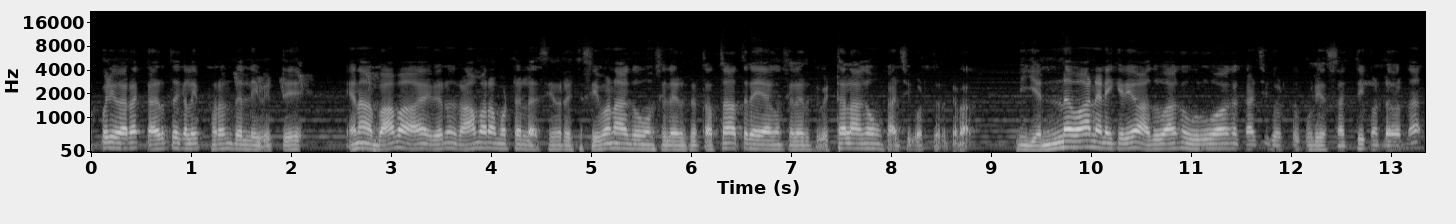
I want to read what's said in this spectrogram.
அப்படி வர கருத்துக்களை புறந்தள்ளி விட்டு ஏன்னா பாபா வெறும் ராமரா மட்டும் இல்லை சிவருக்கு சிவனாகவும் சிலருக்கு தத்தாத்திரேயாகவும் சிலருக்கு விட்டலாகவும் காட்சி கொடுத்திருக்கிறார். நீ என்னவா நினைக்கிறியோ அதுவாக உருவாக காட்சி கொடுக்கக்கூடிய சக்தி கொண்டவர் தான்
